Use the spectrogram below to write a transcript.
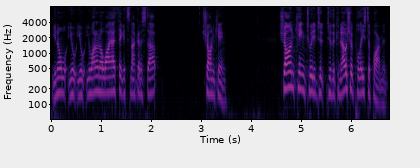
You know, you, you, you want to know why I think it's not going to stop? Shaun King. Shaun King tweeted to, to the Kenosha Police Department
